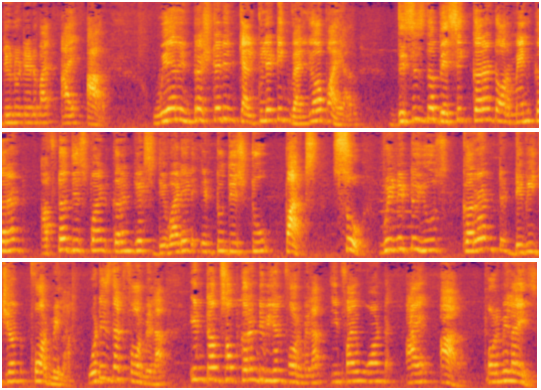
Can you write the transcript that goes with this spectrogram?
denoted by IR. We are interested in calculating value of IR this is the basic current or main current. After this point, current gets divided into these two parts. So, we need to use current division formula. What is that formula? In terms of current division formula, if I want IR, formula is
